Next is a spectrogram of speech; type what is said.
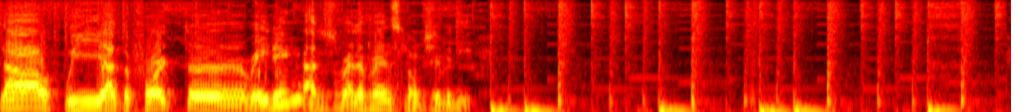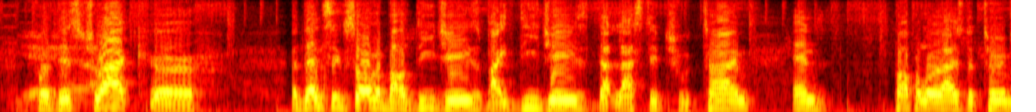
Now we at the fourth uh, rating as relevance longevity. for this track. Uh, a dancing song about DJs by DJs that lasted through time and popularized the term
